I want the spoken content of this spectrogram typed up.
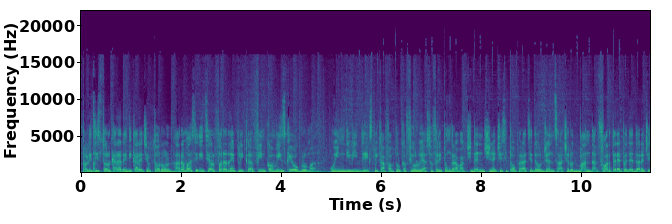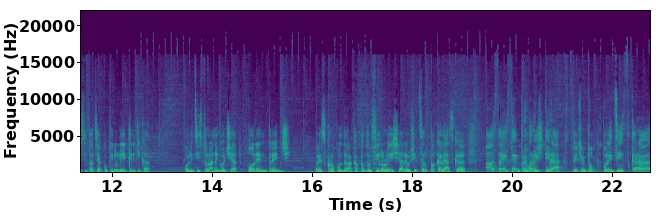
Polițistul care a ridicat receptorul a rămas inițial fără replică, fiind convins că e o glumă. Un individ explica faptul că fiul lui a suferit un grav accident și necesită o operație de urgență. A cerut bani, dar foarte repede, deoarece situația copilului e critică. Polițistul a negociat ore întregi cu escrocul de la capătul firului și a reușit să-l păcălească. Asta este, în primul rând, știrea. Deci un po polițist care a,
